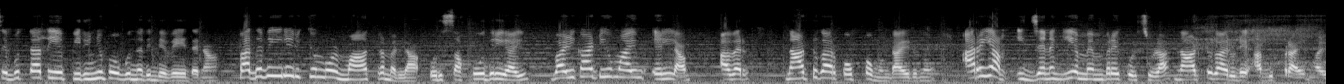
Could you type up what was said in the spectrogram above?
സെബുത്താത്തയെ പിരിഞ്ഞു പോകുന്നതിന്റെ വേദന. പദവിയിലിരിക്കുമ്പോൾ മാത്രമല്ല ഒരു സഹോദരിയായും വഴികാട്ടിയുമായും എല്ലാം അവർ നാട്ടുകാർക്കൊപ്പമുണ്ടായിരുന്നു. അറിയാം ഈ ജനകീയ മെമ്പറെ കുറിച്ചുള്ള നാട്ടുകാരുടെ അഭിപ്രായങ്ങൾ.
